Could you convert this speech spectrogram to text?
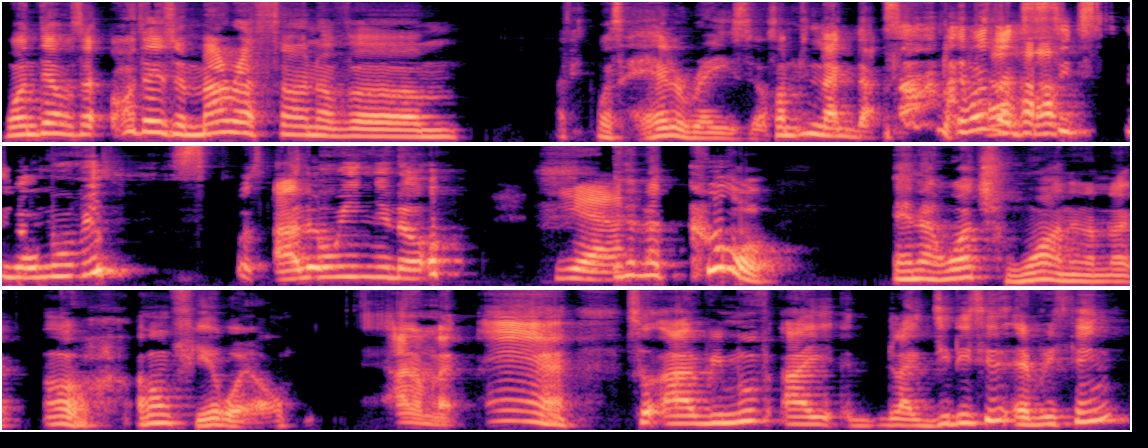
One day I was like, oh, there's a marathon of, um, I think it was Hellraiser, something like that. it was like Uh-huh. six, you know, movies. It was Halloween, you know. Yeah. And I'm like, cool. And I watched one and I'm like, oh, I don't feel well. And I'm like, eh. So I removed, I like deleted everything.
